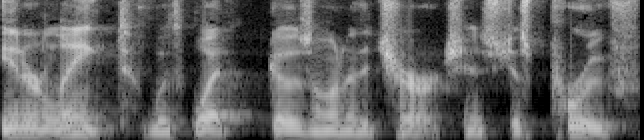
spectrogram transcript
interlinked with what goes on in the church. And it's just proof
